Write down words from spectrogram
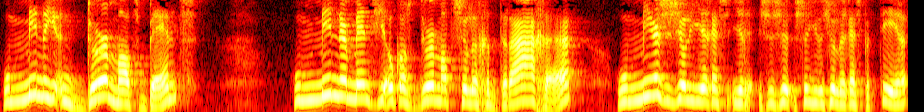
hoe minder je een deurmat bent, hoe minder mensen je ook als deurmat zullen gedragen, hoe meer ze zullen je, ze, zullen respecteren,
